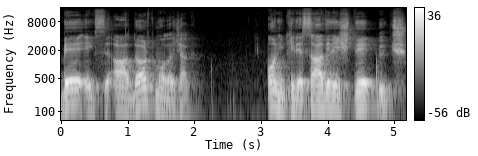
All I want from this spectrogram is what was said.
B eksi A 4 mu olacak? 12 ile sadeleşti 3.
